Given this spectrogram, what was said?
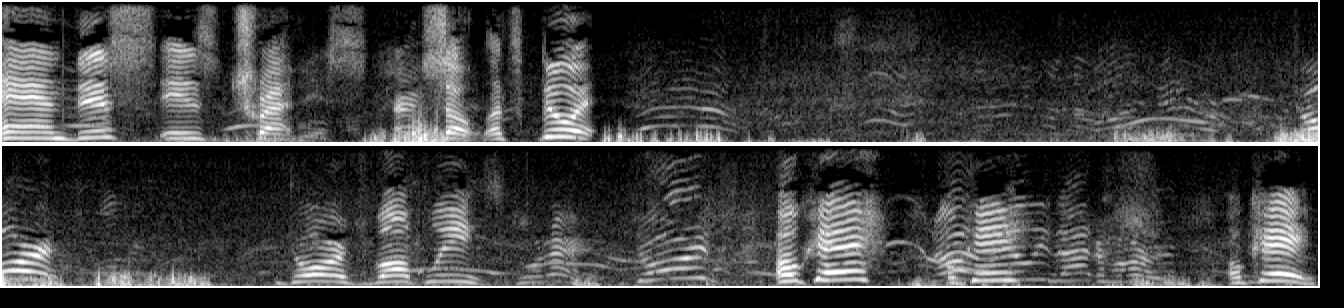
And this is Travis. So let's do it. George. George, ball please. George, Okay. Okay. really. Okay.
